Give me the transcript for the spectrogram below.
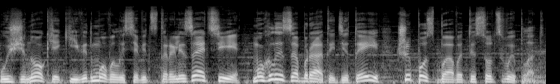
У жінок, які відмовилися від стерилізації, могли забрати дітей чи позбавити соцвиплат.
